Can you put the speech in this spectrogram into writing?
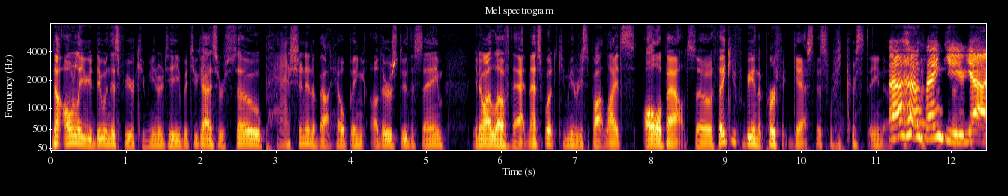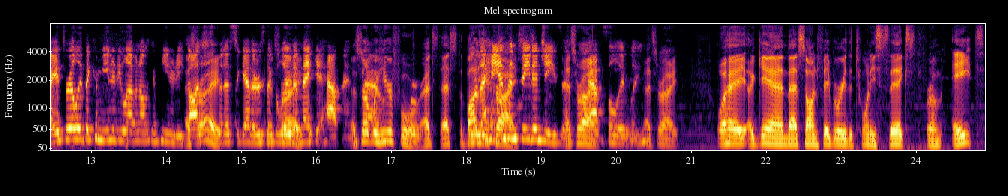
not only are you doing this for your community, but you guys are so passionate about helping others do the same. You know, I love that. And that's what Community Spotlight's all about. So thank you for being the perfect guest this week, Kristina. Uh, thank you. Yeah, it's really the community loving on the community. That's God right. just put us together as the that's glue right. to make it happen. That's so what we're here for. That's that's the body we're the hands Christ. and feet of Jesus. That's right. Absolutely. That's right. Well, hey, again, that's on February the 26th from 8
